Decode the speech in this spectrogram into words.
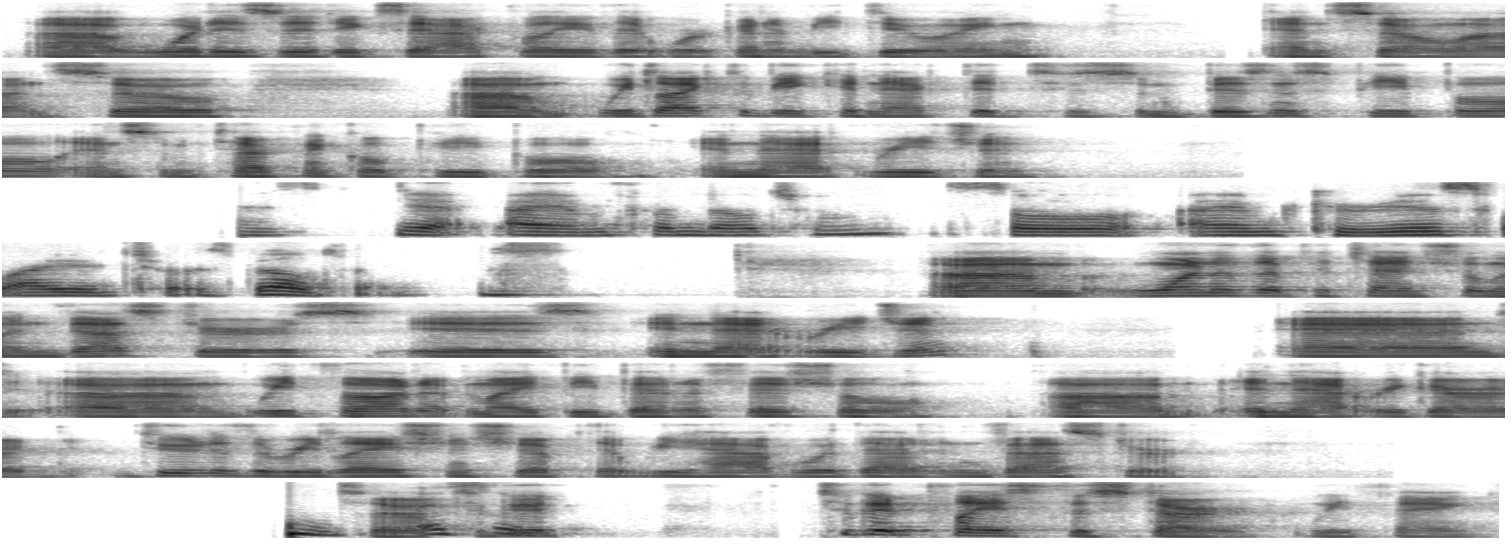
Uh, what is it exactly that we're going to be doing, and so on. So um, we'd like to be connected to some business people and some technical people in that region. Yeah, I am from Belgium, so I am curious why you chose Belgium. Um, one of the potential investors is in that region, and um, we thought it might be beneficial um, in that regard due to the relationship that we have with that investor. So it's a good, it's a good place to start, we think.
